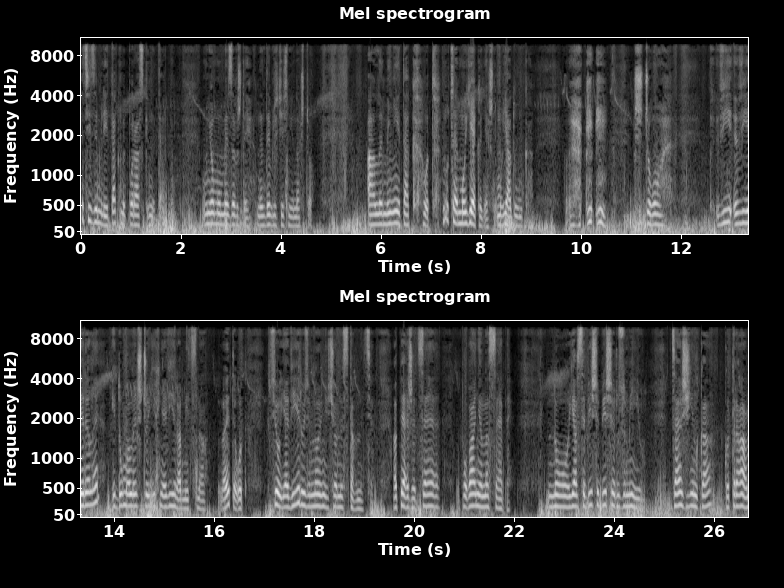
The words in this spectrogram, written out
На цій землі так ми поразки не терпимо. У ньому ми завжди, не дивлячись ні на що. Але мені так, от, ну це моє, звісно, моя думка, що ві- вірили і думали, що їхня віра міцна. Знаєте, от все, я вірю, зі мною нічого не станеться. Опять же, це уповання на себе. Ну я все більше і більше розумію. Ця жінка, котра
